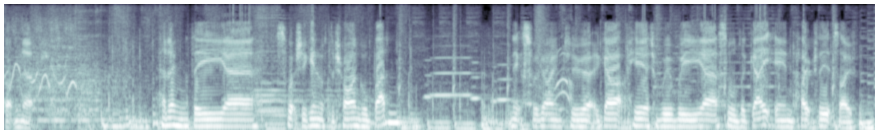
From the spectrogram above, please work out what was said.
got nipped. Hitting the uh, switch again with the triangle button. Next we're going to uh, go up here to where we uh, saw the gate and hopefully it's opened.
